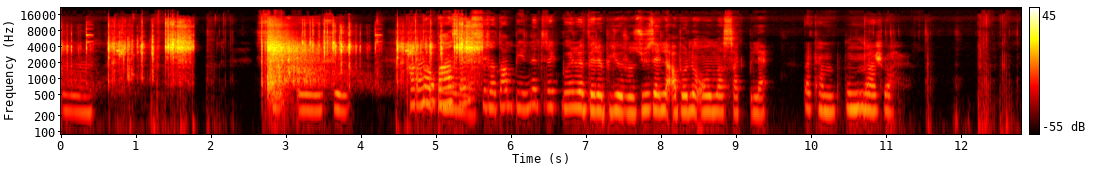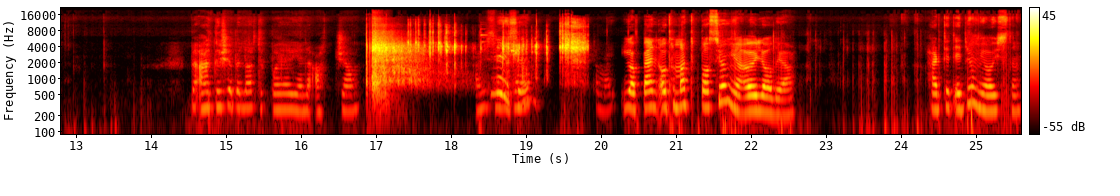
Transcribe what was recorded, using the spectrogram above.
hmm, şey. Hatta bazen bunlar var. sıradan birine direkt böyle verebiliyoruz. 150 abone olmasak bile. Bakın bunlar var. Ve arkadaşlar ben artık bayağı yeni atacağım. Ali sen Neyse. de- Tamam. Yok ben otomatik basıyorum ya öyle oluyor. Hareket ediyorum ya o yüzden.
